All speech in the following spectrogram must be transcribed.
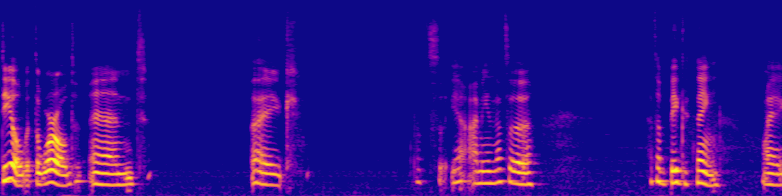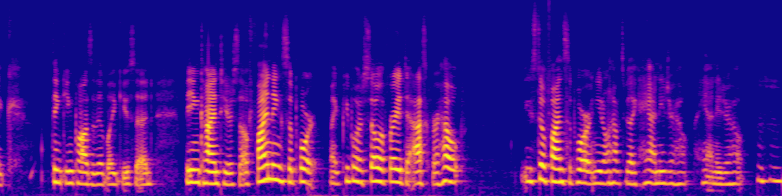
deal with the world and like that's yeah i mean that's a that's a big thing like thinking positive like you said being kind to yourself finding support like people are so afraid to ask for help you still find support and you don't have to be like, hey, I need your help. Hey, I need your help. Mm-hmm.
